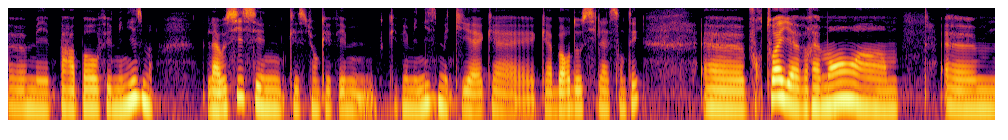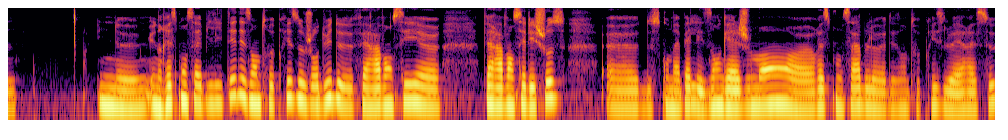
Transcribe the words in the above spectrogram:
euh, mais par rapport au féminisme. Là aussi, c'est une question qui est, féminisme et qui, qui, aborde aussi la santé. Euh, pour toi, il y a vraiment euh, une, responsabilité des entreprises aujourd'hui de faire avancer, faire avancer les choses, de ce qu'on appelle les engagements responsables des entreprises, le RSE.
